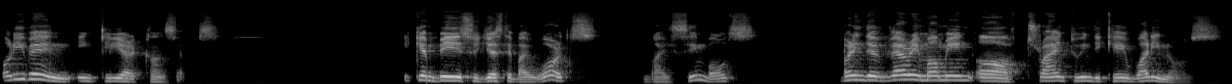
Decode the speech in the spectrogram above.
or even in clear concepts. It can be suggested by words, by symbols, but in the very moment of trying to indicate what he knows,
